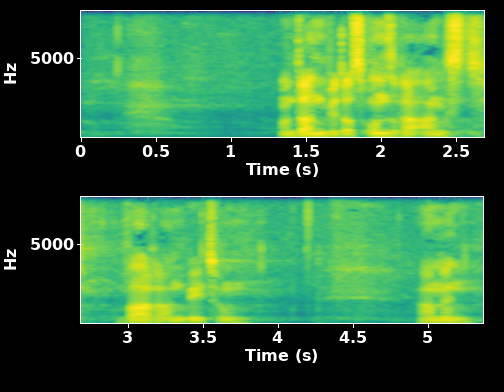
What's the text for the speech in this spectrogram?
Und dann wird aus unserer Angst wahre Anbetung. Amen.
